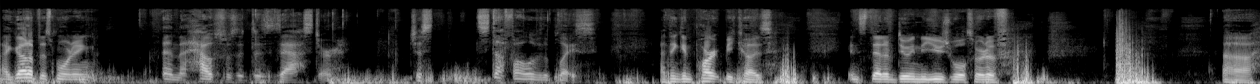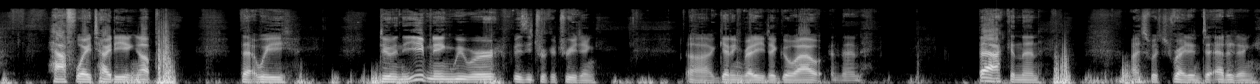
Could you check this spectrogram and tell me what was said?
I got up this morning and the house was a disaster. Just stuff all over the place. I think in part because instead of doing the usual sort of uh, halfway tidying up that we do in the evening, we were busy trick or treating, uh, getting ready to go out and then back, and then I switched right into editing.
